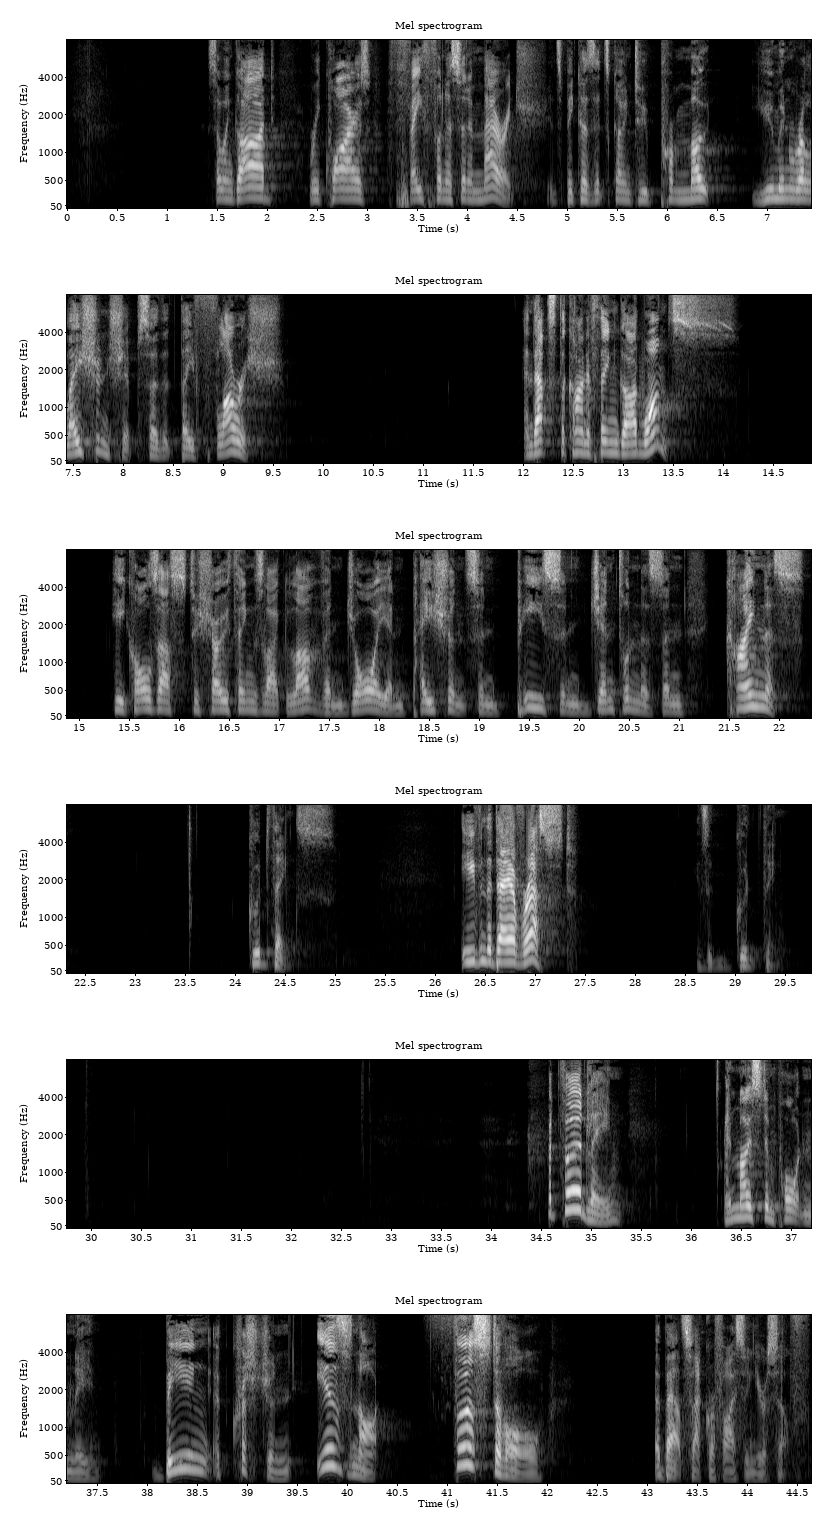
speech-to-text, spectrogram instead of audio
So when God requires faithfulness in a marriage, it's because it's going to promote human relationships so that they flourish. And that's the kind of thing God wants. He calls us to show things like love and joy and patience and peace and gentleness and kindness. Good things. Even the day of rest is a good thing. But thirdly, and most importantly, being a Christian is not, first of all, about sacrificing yourself.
